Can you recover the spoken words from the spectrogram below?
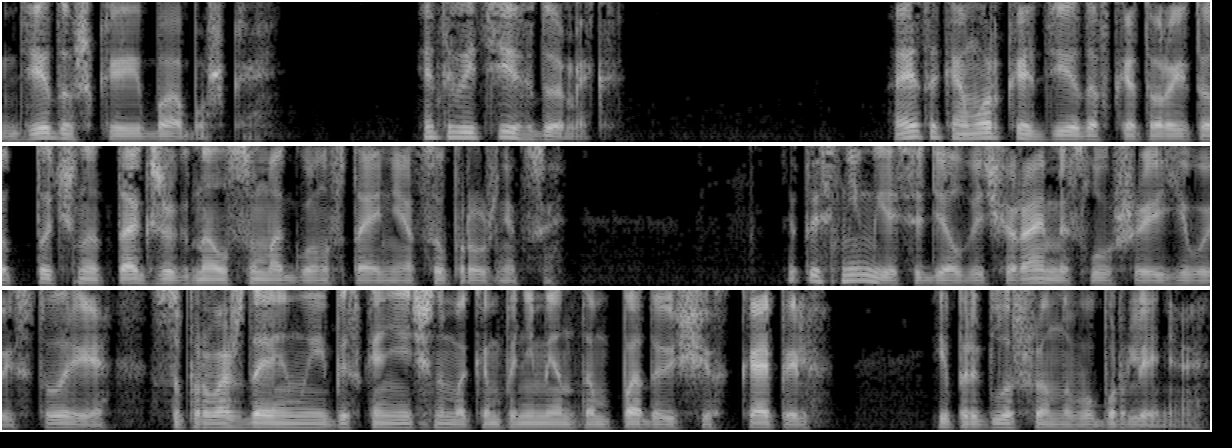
Дедушка и бабушка. Это ведь их домик. А это коморка деда, в которой тот точно так же гнал самогон в тайне от супружницы. Это с ним я сидел вечерами, слушая его истории, сопровождаемые бесконечным аккомпанементом падающих капель и приглушенного бурления.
